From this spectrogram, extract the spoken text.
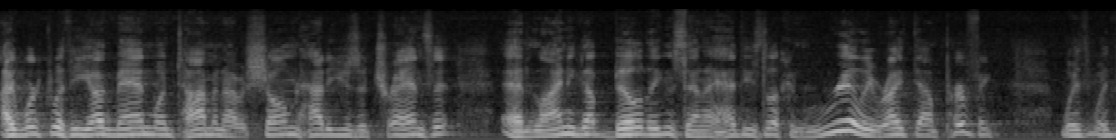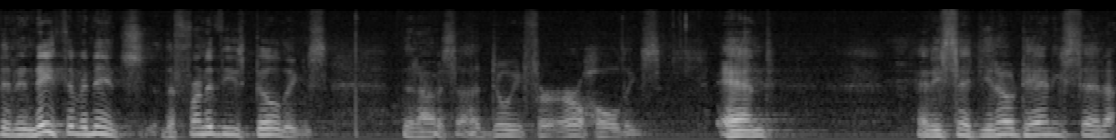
I worked with a young man one time and I was showing him how to use a transit and lining up buildings, and I had these looking really right down perfect with, within an eighth of an inch, the front of these buildings that I was uh, doing for Earl Holdings. And, and he said, You know, Dan, he said,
